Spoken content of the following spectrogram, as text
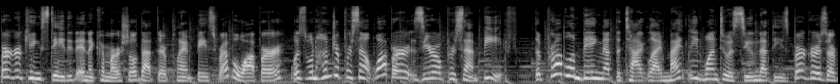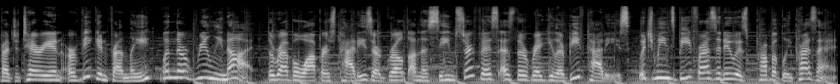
Burger King stated in a commercial that their plant based Rebel Whopper was 100% Whopper, 0% beef. The problem being that the tagline might lead one to assume that these burgers are vegetarian or vegan friendly when they're really not. The Rebel Whopper's patties are grilled on the same surface as their regular beef patties, which means beef residue is probably present.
